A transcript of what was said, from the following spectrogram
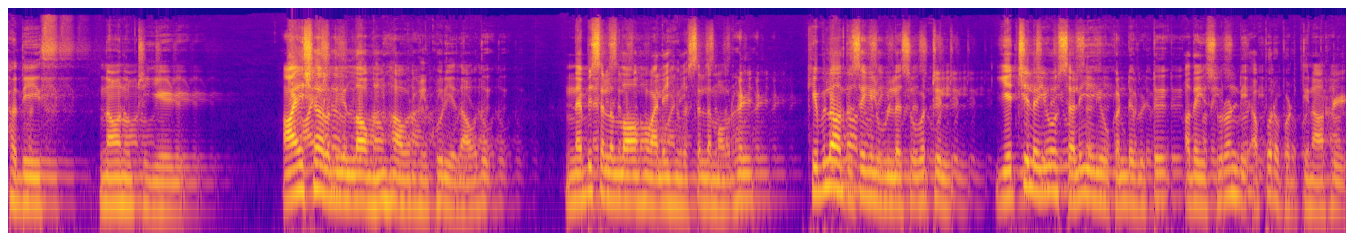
ஹதீஸ் நானூற்றி ஏழு ஆயிஷா ரதி அல்லாஹ் அவர்கள் கூறியதாவது நபி ஸல்லல்லாஹு அலைஹி அவர்கள் கிபிலா திசையில் உள்ள சுவற்றில் எச்சிலையோ சளியையோ கண்டுவிட்டு அதை சுரண்டி அப்புறப்படுத்தினார்கள்.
